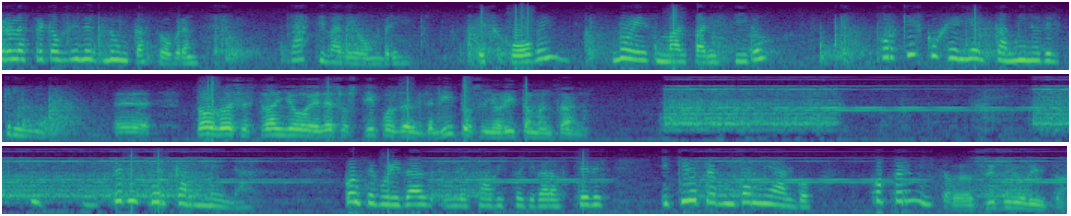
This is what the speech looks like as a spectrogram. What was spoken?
pero las precauciones nunca sobran. Lástima de hombre. Es joven, no es mal parecido. ¿Por qué escogería el camino del crimen? Eh, todo es extraño en esos tipos del delito, señorita Manzano. Debe ser Carmela. Con seguridad les ha visto llegar a ustedes y quiere preguntarme algo. Con permiso. Eh, sí, señorita.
